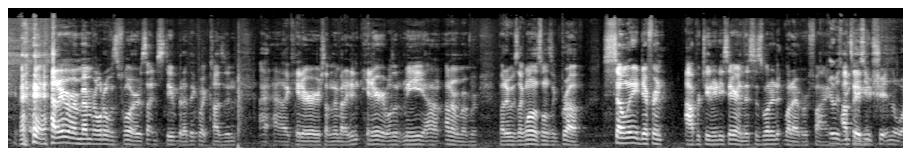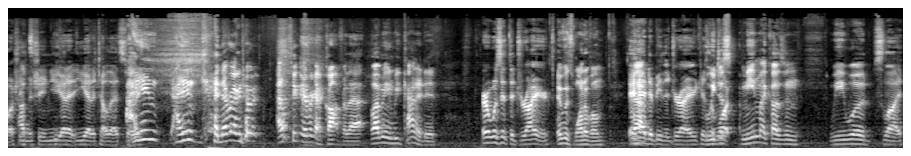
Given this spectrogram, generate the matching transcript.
I don't even remember what it was for. It was something stupid. I think my cousin, I, I like hit her or something, but I didn't hit her. It wasn't me. I don't, I don't remember. But it was like one of those ones, like, bro, so many different opportunities here, and this is what it. Whatever, fine. It was I'll because you it. shit in the washing I'll- machine. You gotta you gotta tell that story. I didn't. I didn't. I never. I never. I don't think we ever got caught for that. Well, I mean, we kind of did. Or was it the dryer? It was one of them. It had to be the dryer because We just. wa- Me and my cousin, we would slide.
